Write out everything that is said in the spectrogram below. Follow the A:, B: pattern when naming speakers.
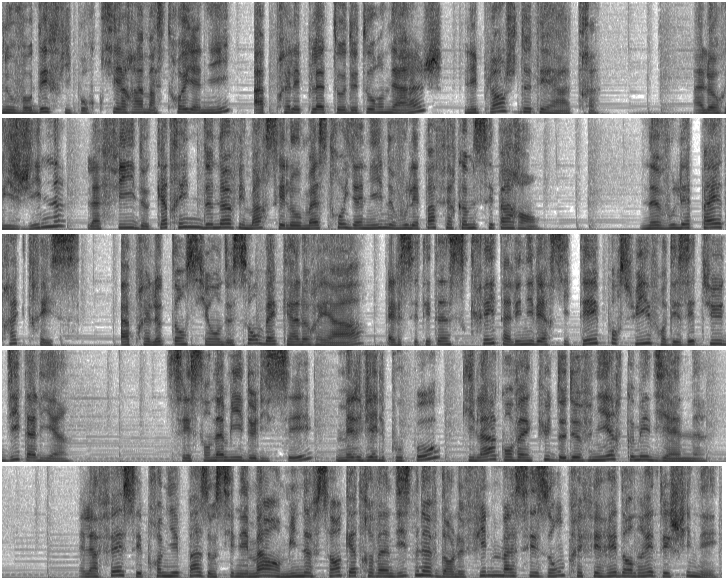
A: nouveau défi pour Chiara Mastroianni, après les plateaux de tournage, les planches de théâtre. À l'origine, la fille de Catherine Deneuve et Marcello Mastroianni ne voulait pas faire comme ses parents. Ne voulait pas être actrice. Après l'obtention de son baccalauréat, elle s'était inscrite à l'université pour suivre des études d'italien. C'est son amie de lycée, Melville Poupeau, qui l'a convaincue de devenir comédienne. Elle a fait ses premiers pas au cinéma en 1999 dans le film Ma saison préférée d'André Téchiné.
